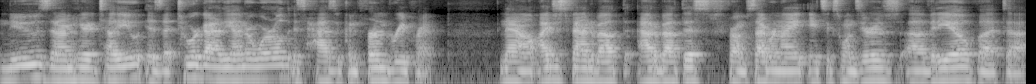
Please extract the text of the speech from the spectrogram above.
news that I'm here to tell you is that Tour Guide of the Underworld is has a confirmed reprint. Now, I just found about out about this from Cyber Knight 8610's uh, video, but uh,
